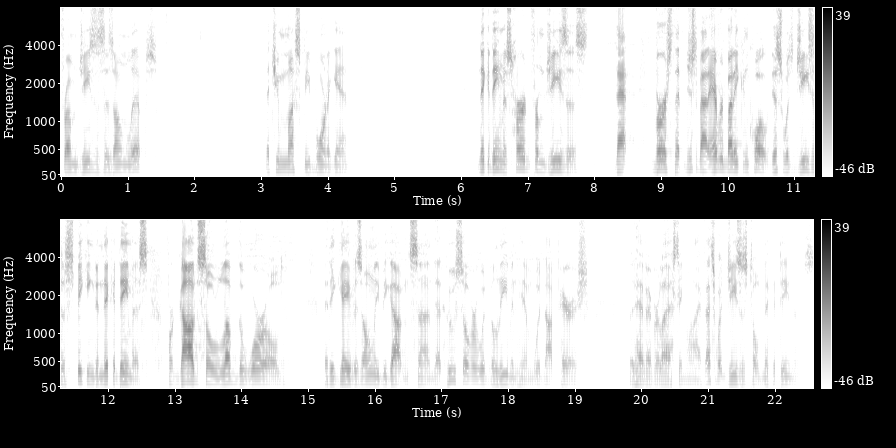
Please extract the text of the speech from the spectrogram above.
from Jesus' own lips that you must be born again. Nicodemus heard from Jesus that verse that just about everybody can quote. This was Jesus speaking to Nicodemus For God so loved the world that he gave his only begotten Son, that whosoever would believe in him would not perish, but have everlasting life. That's what Jesus told Nicodemus.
